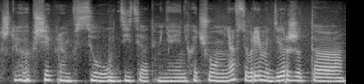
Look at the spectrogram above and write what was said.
что я вообще прям все, уйдите от меня, я не хочу. У меня все время держит а,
